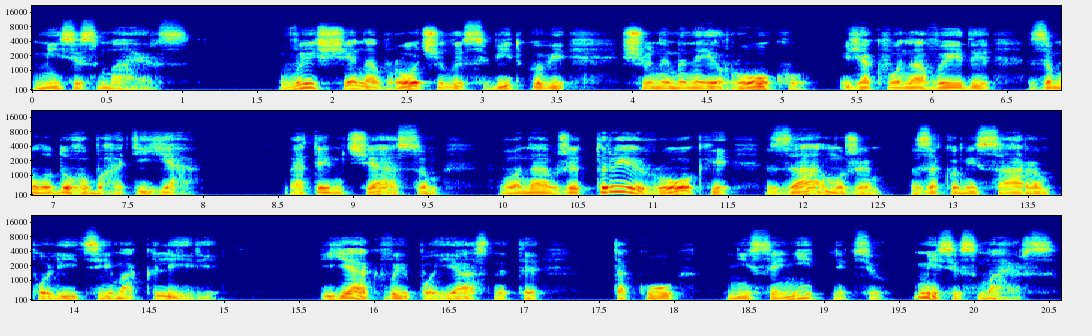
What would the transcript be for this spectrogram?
місіс Майерс. Ви ще наврочили свідкові, що не мене й року, як вона вийде за молодого багатія. А тим часом вона вже три роки замужем за комісаром поліції Маклірі. Як ви поясните таку нісенітницю, місіс Майерс?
